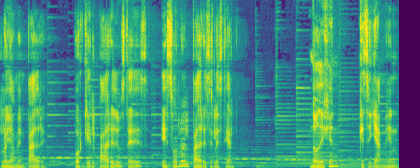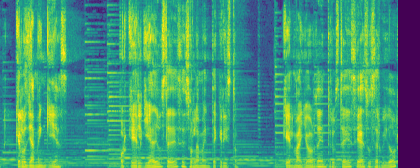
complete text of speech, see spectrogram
lo llamen Padre, porque el Padre de ustedes es solo el Padre Celestial. No dejen que se llamen, que los llamen guías porque el guía de ustedes es solamente Cristo. Que el mayor de entre ustedes sea su servidor,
